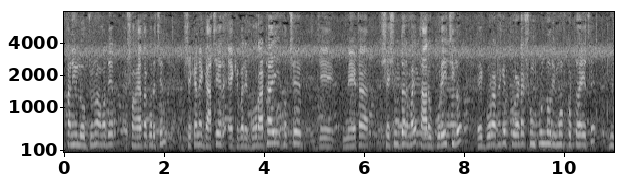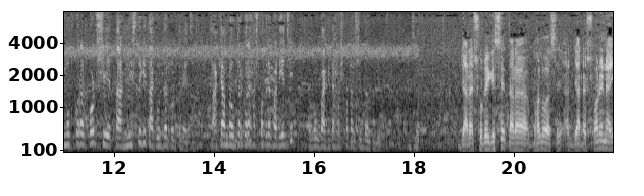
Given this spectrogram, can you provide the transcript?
স্থানীয় লোকজনও আমাদের সহায়তা করেছেন। সেখানে গাছের একেবারে গোড়াটাই হচ্ছে যে মেয়েটা শেষ উদ্ধার হয়, তার উপরেই ছিল। এই গোড়াটাকে পুরোটা সম্পূর্ণ রিমুভ করতে হয়েছে। রিমুভ করার পর সে তার নিচ থেকেই তাকে উদ্ধার করতে হয়েছে। তাকে আমরা উদ্ধার করে হাসপাতালে পাঠিয়েছি এবং বাকিটা হাসপাতাল সিদ্ধান্ত দেবে। যারা সরে গেছে তারা ভালো আছে আর যারা সরে নাই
